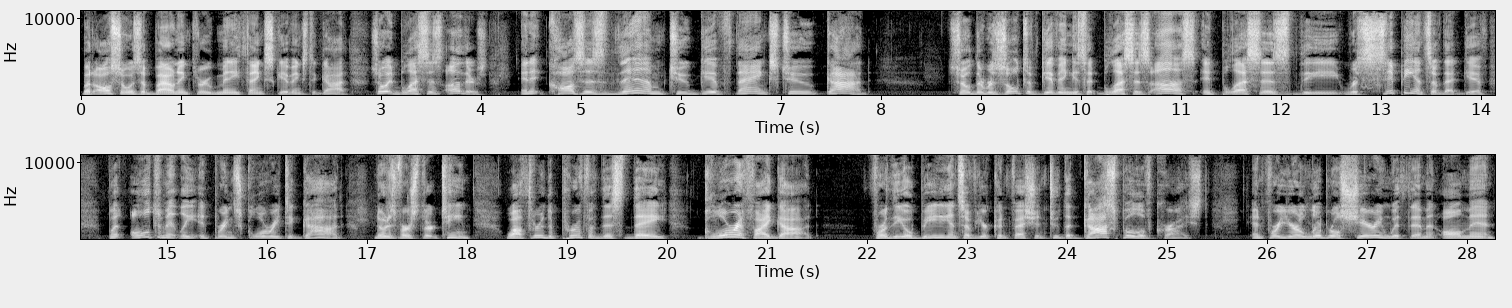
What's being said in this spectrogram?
but also is abounding through many thanksgivings to God. So it blesses others and it causes them to give thanks to God. So the result of giving is it blesses us, it blesses the recipients of that gift, but ultimately it brings glory to God. Notice verse 13. While through the proof of this they glorify God for the obedience of your confession to the gospel of Christ and for your liberal sharing with them and all men,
